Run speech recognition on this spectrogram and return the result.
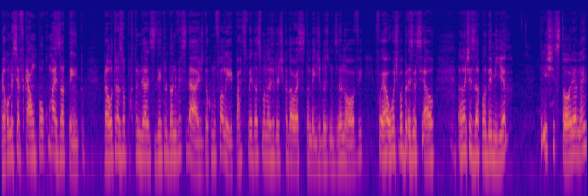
eu comecei a ficar um pouco mais atento para outras oportunidades dentro da universidade. Então, como falei, participei da Semana Jurídica da UES também de 2019. Foi a última presencial antes da pandemia. triste história, né?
